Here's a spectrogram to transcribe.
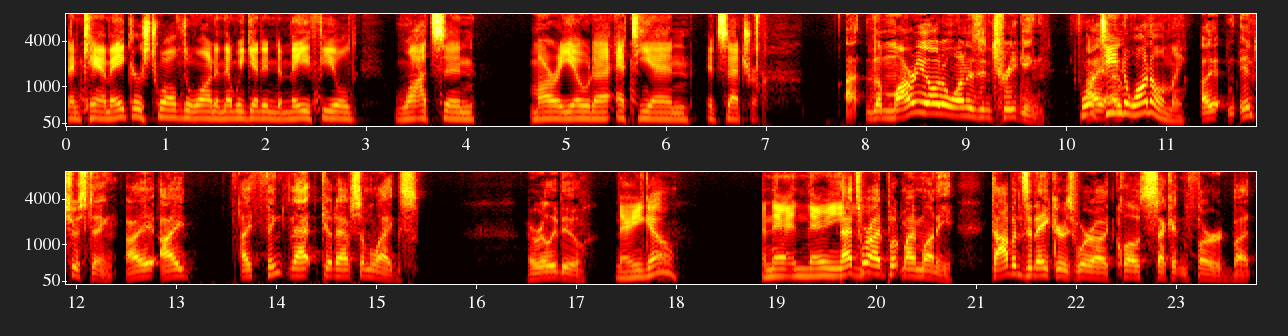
Then Cam Akers twelve to one, and then we get into Mayfield, Watson, Mariota, Etienne, etc. Uh, the Mariota one is intriguing. Fourteen I- I- to one only. I, interesting. I, I, I think that could have some legs. I really do. There you go. And there, and there. You, That's where I'd put my money. Dobbins and Akers were a close second and third, but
